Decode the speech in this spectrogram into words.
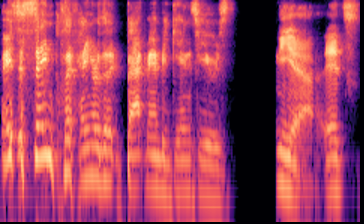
It's the same cliffhanger that Batman Begins used. yeah, it's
